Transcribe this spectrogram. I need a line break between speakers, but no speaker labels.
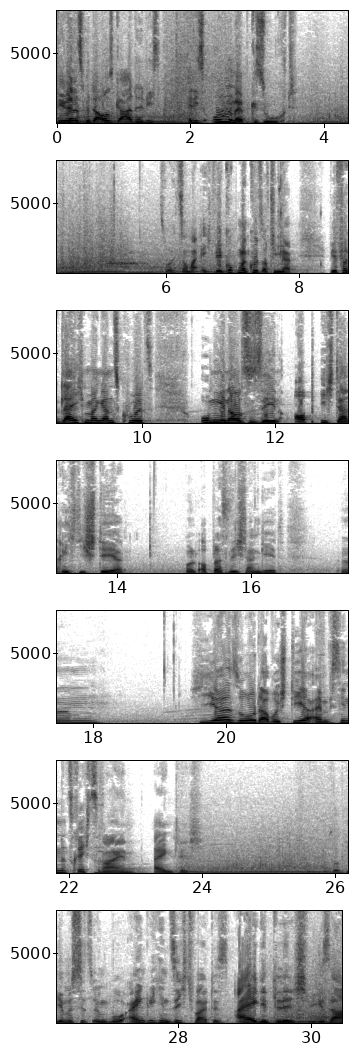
wie wäre das mit der ausgeartet? Hätte ich es hätte ohne Map gesucht. So, jetzt nochmal echt. Wir gucken mal kurz auf die Map. Wir vergleichen mal ganz kurz, um genau zu sehen, ob ich da richtig stehe. Und ob das Licht angeht. Ähm, hier so, da wo ich stehe, ein bisschen jetzt rechts rein. Eigentlich. So, hier müsste jetzt irgendwo eigentlich in Sichtweite ist. Eigentlich, wie gesagt.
